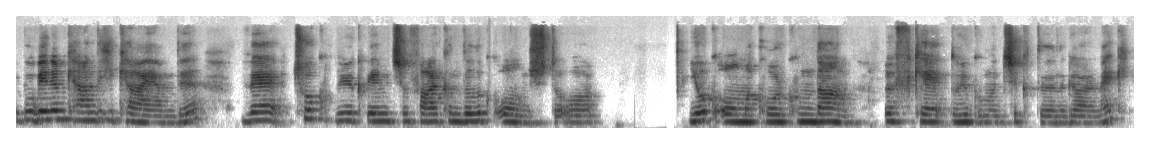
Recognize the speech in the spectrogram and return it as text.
Bu benim kendi hikayemdi ve çok büyük benim için farkındalık olmuştu o yok olma korkumdan öfke duygumun çıktığını görmek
